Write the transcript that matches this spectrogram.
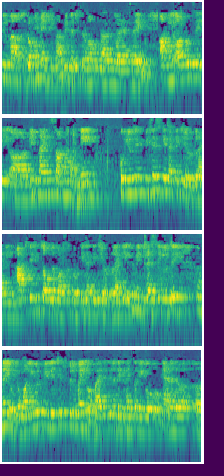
फिल्ममा डकुमेन्ट्रीमा वृत्तचित्रमा उदाहरण गरेको छ है। अनि अर्को चाहिँ मिड नाइट सन भन्ने को यो चाहिँ विशेष केटाकेटीहरूको लागि आठदेखि चौध वर्षको केटाकेटीहरूको लागि एकदम इन्ट्रेस्टिङ यो चाहिँ कुनै हो यो हलिउड रिलेटेड फिल्मै हो बाहिरतिर देखाइसकेको हो क्यानाडा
